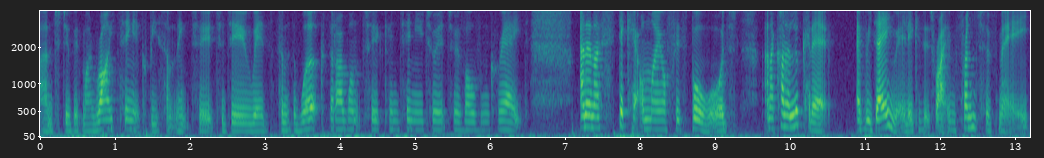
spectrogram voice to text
um, to do with my writing. It could be something to, to do with some of the work that I want to continue to, to evolve and create. And then I stick it on my office board and I kind of look at it every day really because it's right in front of me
